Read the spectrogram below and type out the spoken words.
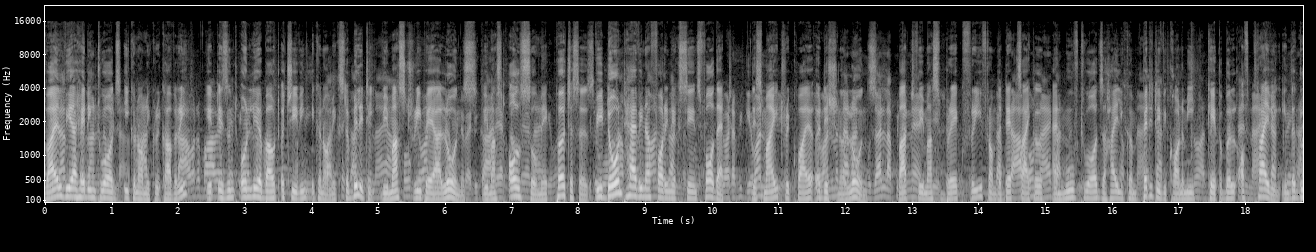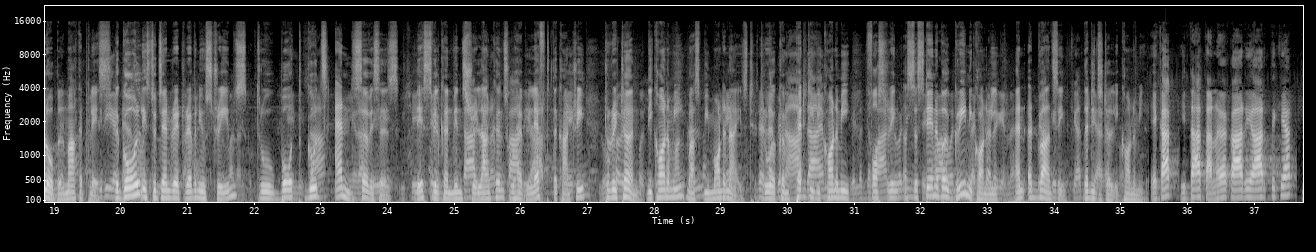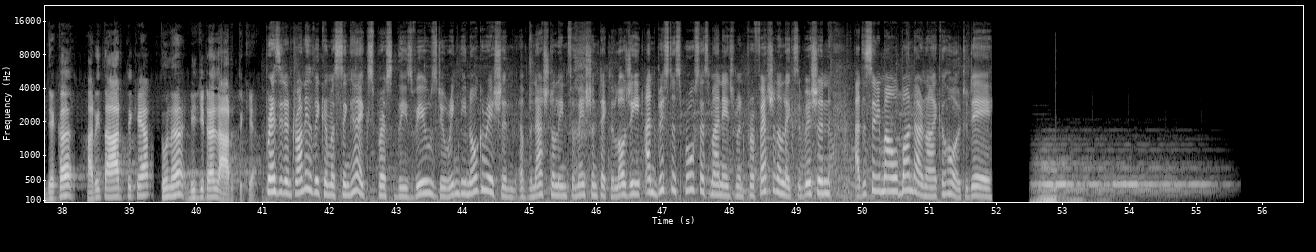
While we are heading towards economic recovery, it isn't only about achieving economic stability. We must repay our loans. We must also make purchases. We don't have enough foreign exchange for that. This might require additional loans. But we must break free from the debt cycle and move towards a highly competitive economy capable of thriving in the global marketplace. The goal is to generate revenue streams through both goods and services. This will convince Sri Lankans who have left the country to return, the economy must be modernized through a competitive economy, fostering a sustainable green economy and advancing the digital economy. President Ranil Wickremesinghe expressed these views during the inauguration of the National Information Technology and Business Process Management Professional Exhibition at the Cinema Bandaranaike Hall today.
